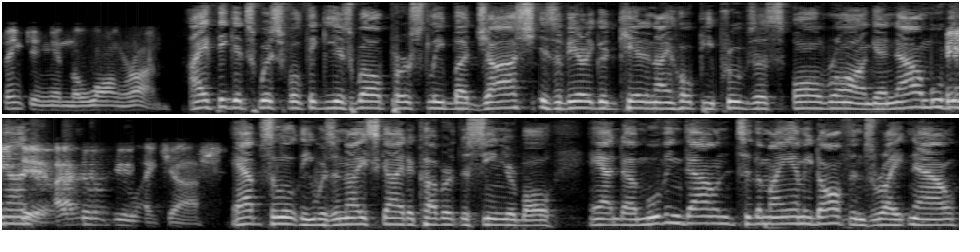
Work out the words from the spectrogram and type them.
thinking in the long run. I think it's wishful thinking as well, personally, but Josh is a very good kid, and I hope he proves us all wrong. And now moving Me on. Too. I really do like Josh. Absolutely. He was a nice guy to cover at the Senior Bowl. And uh, moving down to the Miami Dolphins right now.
